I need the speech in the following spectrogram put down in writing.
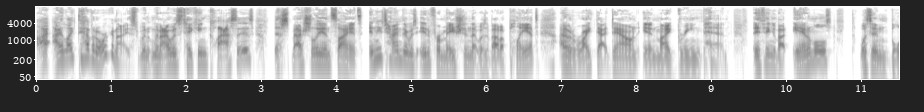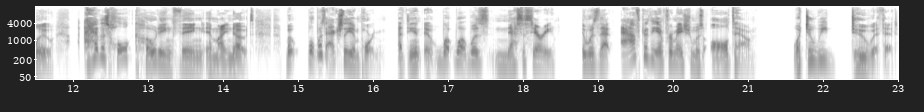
I, I, like to have it organized. When when I was taking classes, especially in science, anytime there was information that was about a plant, I would write that down in my green pen. Anything about animals was in blue. I had this whole coding thing in my notes. But what was actually important at the end? What what was necessary? It was that after the information was all down, what do we do with it?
